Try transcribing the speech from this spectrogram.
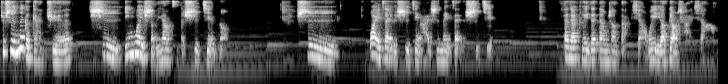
就是那个感觉是因为什么样子的事件呢？是外在的事件还是内在的事件？大家可以在弹幕上打一下，我也要调查一下哈。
